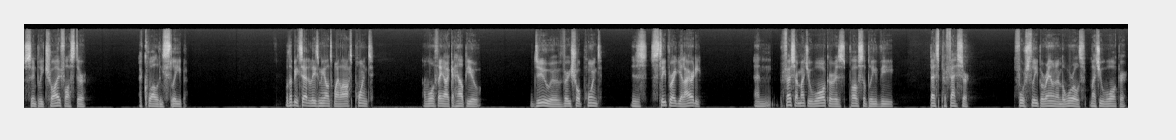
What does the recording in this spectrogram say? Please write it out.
simply try foster a quality sleep. With that being said, it leads me on to my last point. And one thing I can help you do, a very short point, is sleep regularity. And Professor Matthew Walker is possibly the best professor for sleep around in the world. Matthew Walker,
